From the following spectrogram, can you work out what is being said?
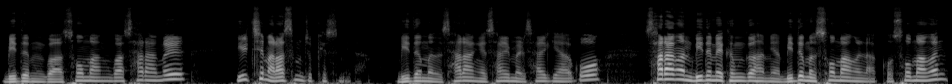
믿음과 소망과 사랑을 잃지 말았으면 좋겠습니다. 믿음은 사랑의 삶을 살게 하고 사랑은 믿음에 근거하며 믿음은 소망을 낳고 소망은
